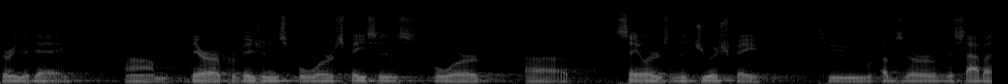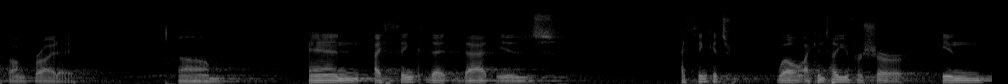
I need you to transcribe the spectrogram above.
during the day. Um, there are provisions for spaces for uh, sailors of the Jewish faith to observe the Sabbath on Friday. Um, and I think that that is, I think it's, well, I can tell you for sure, in,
